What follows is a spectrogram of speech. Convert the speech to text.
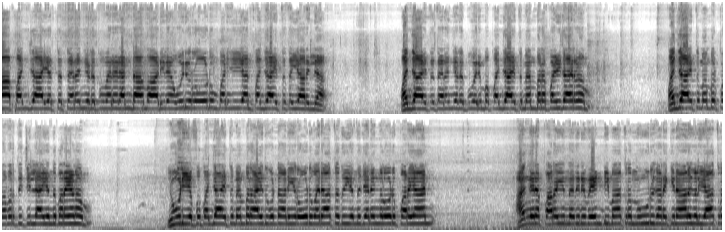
ആ പഞ്ചായത്ത് തെരഞ്ഞെടുപ്പ് വരെ രണ്ടാം വാർഡിലെ ഒരു റോഡും പണി ചെയ്യാൻ പഞ്ചായത്ത് തയ്യാറില്ല. പഞ്ചായത്ത് തെരഞ്ഞെടുപ്പ് വരുമ്പോൾ പഞ്ചായത്ത് മെമ്പറെ പഴിചാരണം പഞ്ചായത്ത് മെമ്പർ പ്രവർത്തിച്ചില്ല എന്ന് പറയണം. U D F panchayat member ആയതുകൊണ്ടാണ് ഈ റോഡ് വരാത്തത് എന്ന് ജനങ്ങളോട് പറയാൻ അങ്ങനെ പറയുന്നതിന് വേണ്ടി മാത്രം നൂറുകണക്കിന് ആളുകൾ യാത്ര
